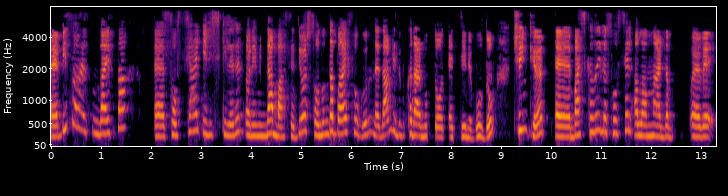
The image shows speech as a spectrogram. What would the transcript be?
Ee, bir sonrasında ise e, sosyal ilişkilerin öneminden bahsediyor. Sonunda Bay Fogg'un neden bizi bu kadar mutlu ettiğini buldum. Çünkü e, başkalarıyla sosyal alanlarda e, ve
